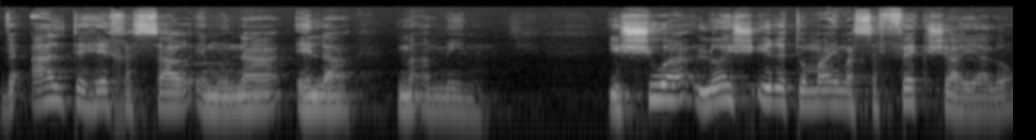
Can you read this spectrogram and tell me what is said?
ואל תהא חסר אמונה אלא מאמין. ישוע לא השאיר את תומה עם הספק שהיה לו,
